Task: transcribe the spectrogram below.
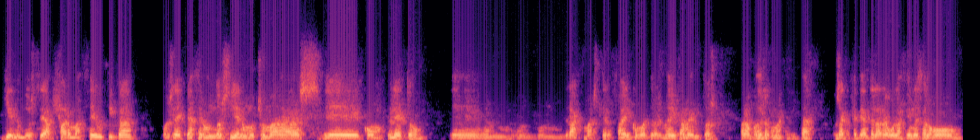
Y en la industria farmacéutica pues hay que hacer un dossier mucho más eh, completo, un, un drug master file como el de los medicamentos para poderlo comercializar. O sea que efectivamente la regulación es algo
